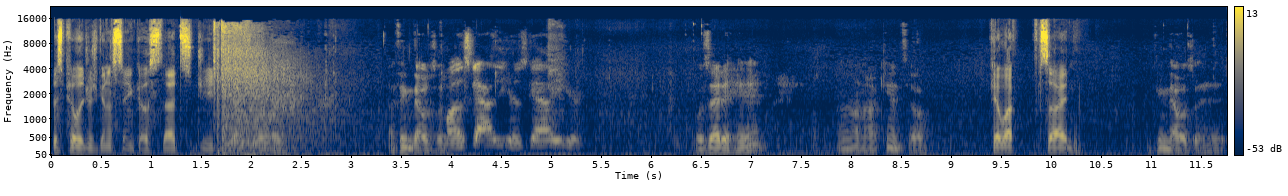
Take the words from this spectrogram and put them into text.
This pillager's gonna sink us. That's GG, I feel like. I think that was Come a. on, let's get out of here. Let's get out of here. Was that a hit? I don't know. I can't tell. Okay, left side. I think that was a hit.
